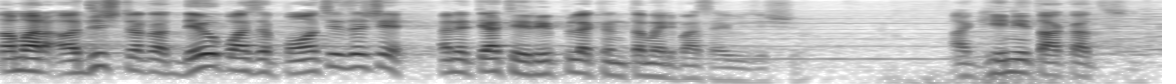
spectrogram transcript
તમારા અધિષ્ઠાતા દેવ પાસે પહોંચી જશે અને ત્યાંથી રિફ્લેક્શન તમારી પાસે આવી જશે. આ ઘીની તાકાત છે.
